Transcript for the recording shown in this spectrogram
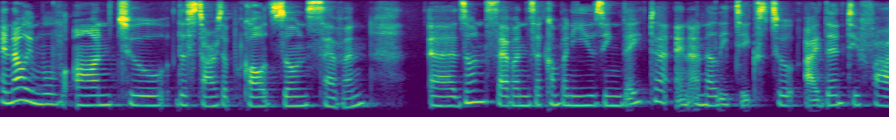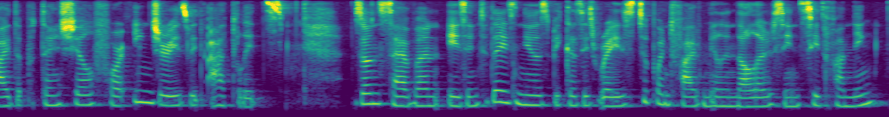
And now we move on to the startup called Zone 7. Uh, Zone 7 is a company using data and analytics to identify the potential for injuries with athletes. Zone 7 is in today's news because it raised $2.5 million in seed funding,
